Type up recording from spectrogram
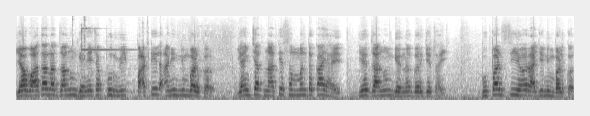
या वादाला जाणून घेण्याच्या पूर्वी पाटील आणि निंबाळकर यांच्यात नातेसंबंध काय आहेत? हे जाणून घेणं गरजेचं आहे. भूपाल सिंह राजे निंबाळकर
